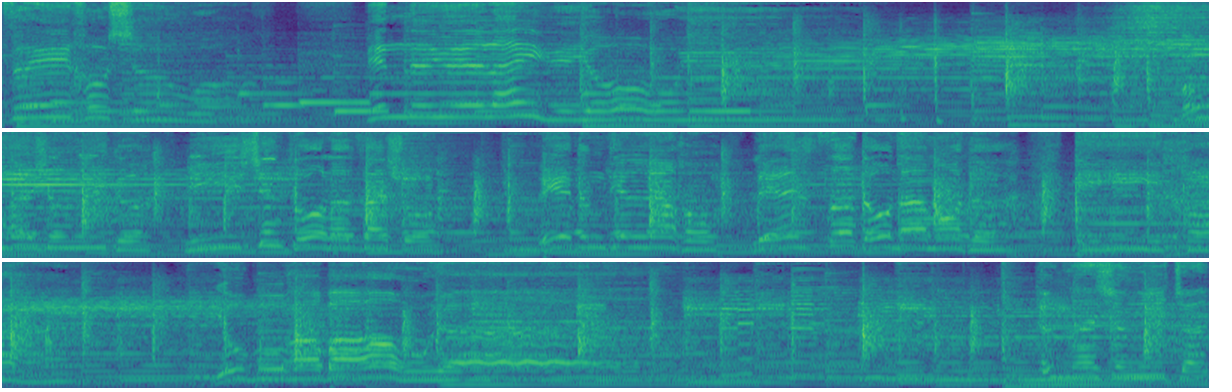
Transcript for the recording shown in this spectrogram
最后剩我变得越来越忧郁。梦还剩一个，你先做了再说，别等天亮后脸色都那么的遗憾，又不好抱怨。灯还剩一盏，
